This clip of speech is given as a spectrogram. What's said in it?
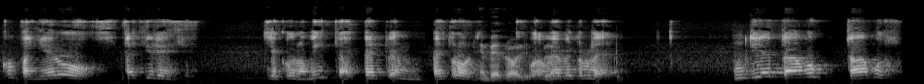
compañero tachirense y economista, experto en petróleo, En petróleo, economía claro. petrolera. Un día estábamos,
